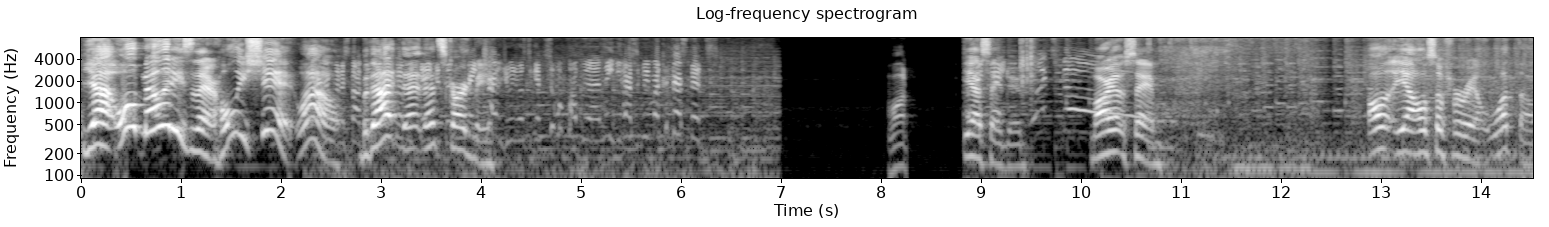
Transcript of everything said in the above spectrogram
Yeah, old Melony's there. Holy shit. Wow. But that, that, that scarred me. What? Yeah, same, dude. Mario, same. Oh, yeah, also for real. What the?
